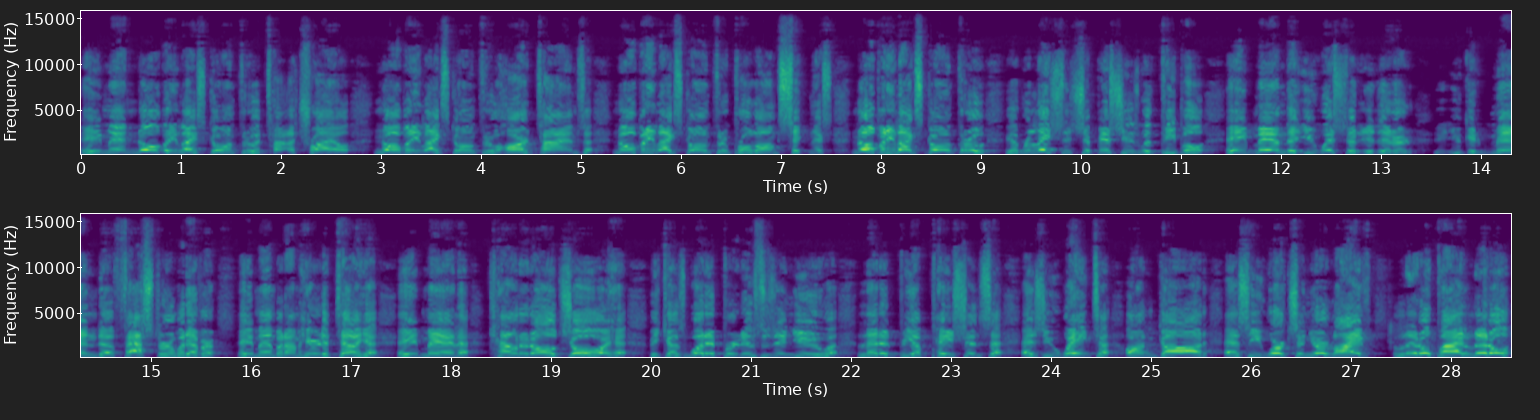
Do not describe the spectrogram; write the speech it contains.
Amen. Nobody likes going through a, t- a trial. Nobody likes going through hard times. Nobody likes going through prolonged sickness. Nobody likes going through uh, relationship issues with people. Amen. That you wish that, that are, you can mend uh, faster or whatever. Amen. But I'm here to tell you, amen. Count it all joy because what it produces in you, let it be a patience as you wait on God as He works in your life little by little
